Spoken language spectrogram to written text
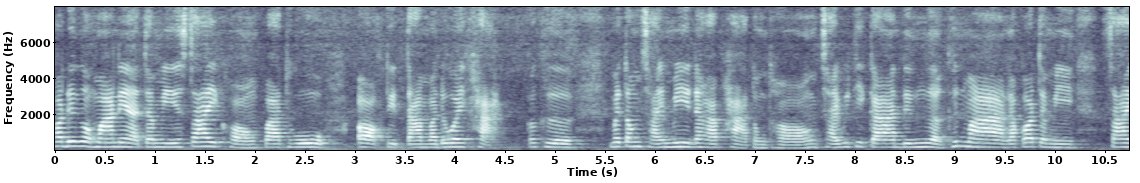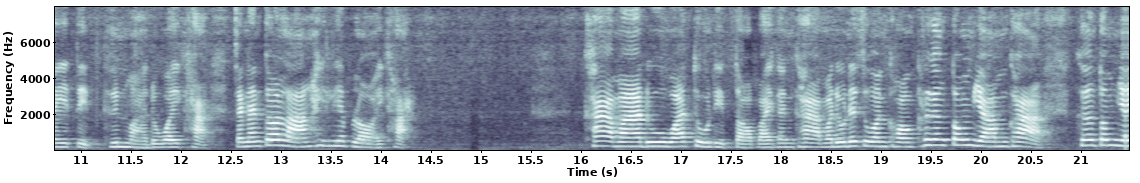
พอดึงออกมาเนี่ยจะมีไส้ของปลาทูออกติดตามมาด้วยค่ะ ก็คือไม่ต้องใช้มีดนะคะ ผ่าตรงท้อง ใช้วิธีการดึงเหงือกขึ้นมา แล้วก็จะมีไส้ติดขึ้นมาด้วยค่ะ จากนั้นก็ล้างให้เรียบร้อยค่ะค่ะมาดูวัตถุดิบต่อไปกันค่ะ มาดูในส่วนของเครื่องต้มยำค่ะ เครื่องต้มย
